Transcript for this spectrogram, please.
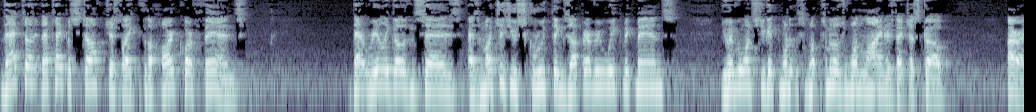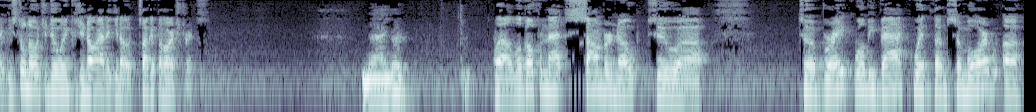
that ty- that type of stuff. Just like for the hardcore fans, that really goes and says, as much as you screw things up every week, McMahons, you every once you get one of the, some of those one liners that just go, all right, you still know what you're doing because you know how to you know tug at the heartstrings. Yeah, I agree. Well, we'll go from that somber note to uh, to a break. We'll be back with um, some more. Uh,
